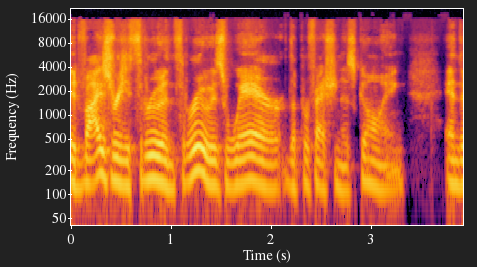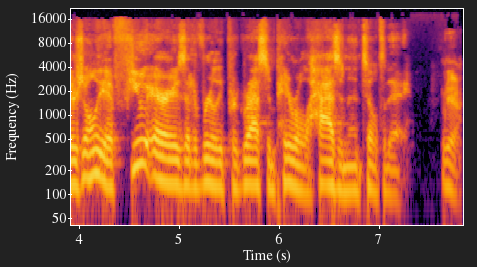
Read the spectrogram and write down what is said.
advisory through and through is where the profession is going. And there's only a few areas that have really progressed, and payroll hasn't until today. Yeah.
